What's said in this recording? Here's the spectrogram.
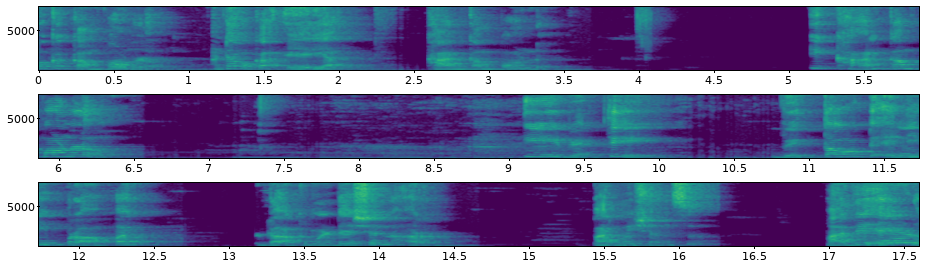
ఒక కంపౌండ్లో అంటే ఒక ఏరియా ఖాన్ కంపౌండ్. ఈ ఖాన్ కంపౌండ్లో ఈ వ్యక్తి without any proper documentation or permissions పదిహేడు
